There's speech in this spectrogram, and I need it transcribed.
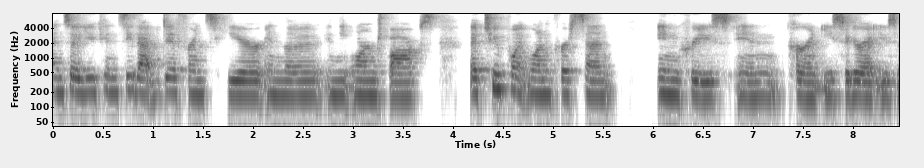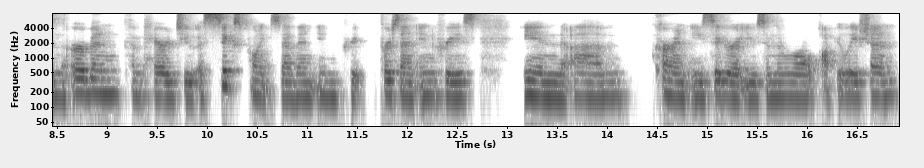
And so you can see that difference here in the, in the orange box, that 2.1% increase in current e-cigarette use in the urban compared to a 6.7 percent increase in um, current e-cigarette use in the rural population.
